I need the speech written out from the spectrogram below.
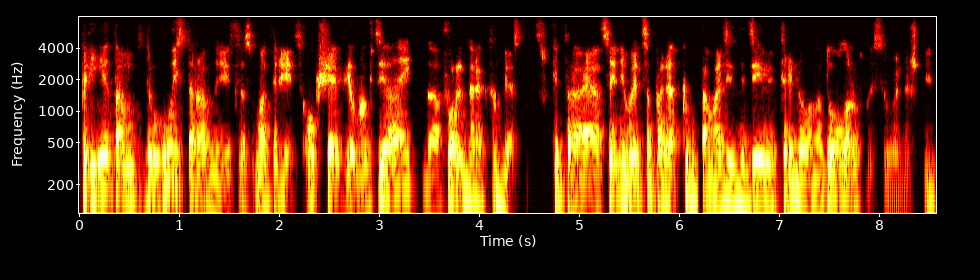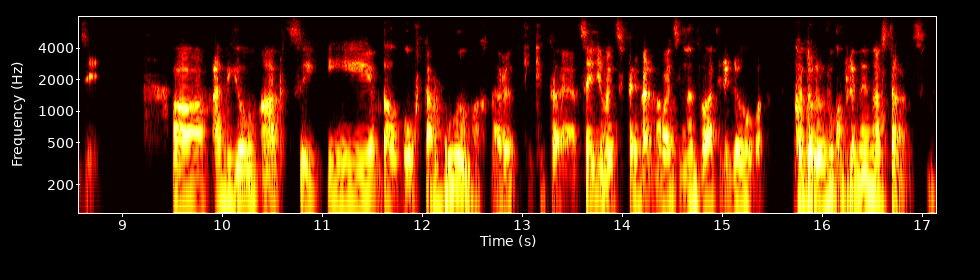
При этом, с другой стороны, если смотреть, общий объем FDI, да, Foreign Direct Investments в Китае, оценивается порядком там, 1,9 триллиона долларов на сегодняшний день. А объем акций и долгов торгуемых на рынке Китая оценивается примерно в 1,2 триллиона, которые выкуплены иностранцами.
